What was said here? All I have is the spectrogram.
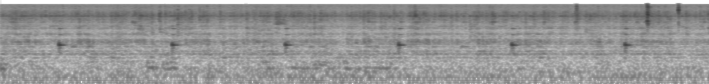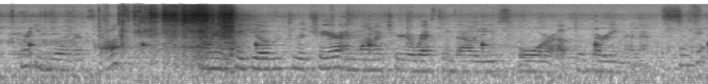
Alright, you can go ahead and stop. I'm gonna take you over to the chair and monitor your resting values for up to thirty minutes. Okay.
